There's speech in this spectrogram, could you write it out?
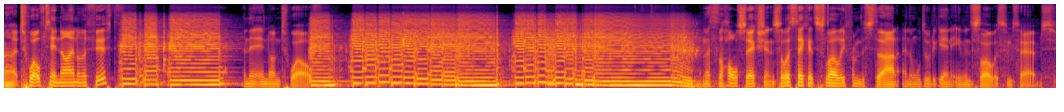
uh, 12, 10, 9 on the fifth, and then end on 12. And that's the whole section. So let's take it slowly from the start, and then we'll do it again even slower with some tabs.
